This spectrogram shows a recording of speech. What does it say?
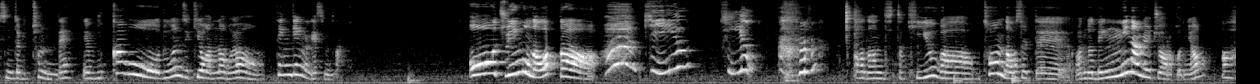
진짜 미쳤는데. 예, 묵하고 누군지 기억 안 나고요. 탱겐 가겠습니다. 어 주인공 나왔다. 기유 기유. 아 난 진짜 기유가 처음 나왔을 때 완전 냉미남일 줄 알았거든요. 아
